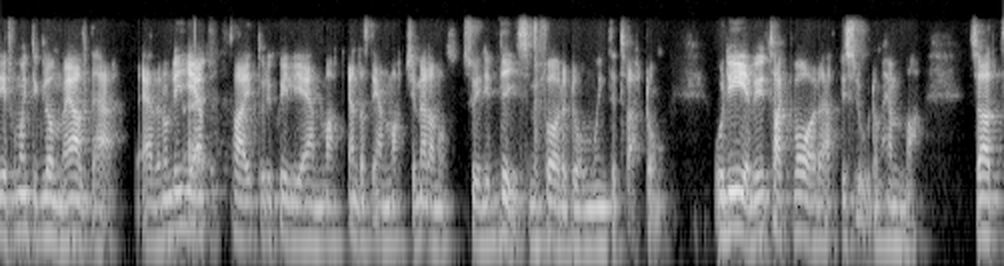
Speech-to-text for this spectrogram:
det får man inte glömma i allt det här. Även om det är jämnt tajt och det skiljer en match, endast en match emellan oss, så är det vi som är före dem och inte tvärtom. Och det är vi ju tack vare att vi slog dem hemma. Så att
